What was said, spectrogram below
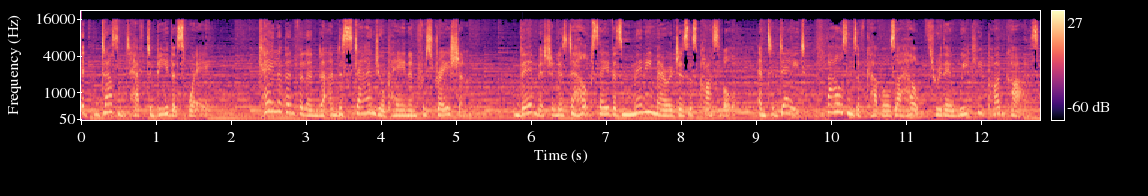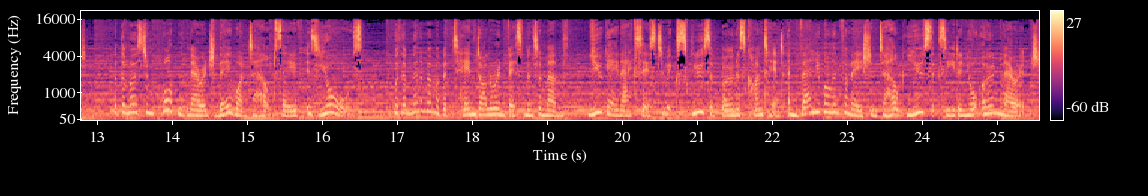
It doesn't have to be this way. Caleb and Verlynda understand your pain and frustration. Their mission is to help save as many marriages as possible, and to date, thousands of couples are helped through their weekly podcast. But the most important marriage they want to help save is yours. With a minimum of a $10 investment a month, you gain access to exclusive bonus content and valuable information to help you succeed in your own marriage.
